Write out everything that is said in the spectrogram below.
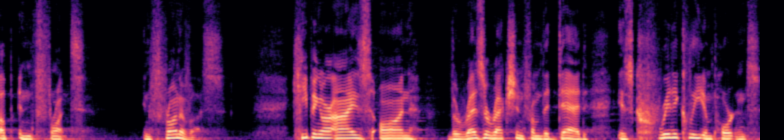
up in front, in front of us. Keeping our eyes on the resurrection from the dead is critically important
